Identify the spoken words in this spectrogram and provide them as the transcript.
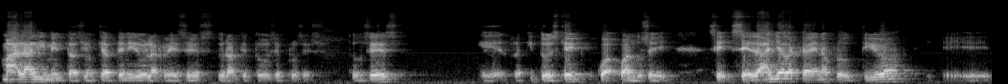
mala alimentación que ha tenido las reses durante todo ese proceso. Entonces, repito, es que cuando se se, daña la cadena productiva, eh,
